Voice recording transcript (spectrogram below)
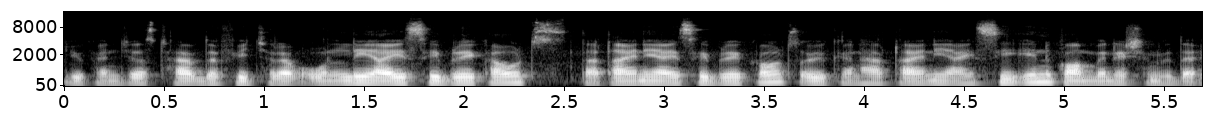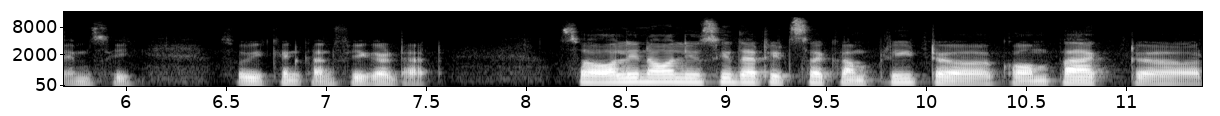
you can just have the feature of only IC breakouts, the tiny IC breakouts, or you can have tiny IC in combination with the MC. So you can configure that. So all in all, you see that it's a complete uh, compact uh,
